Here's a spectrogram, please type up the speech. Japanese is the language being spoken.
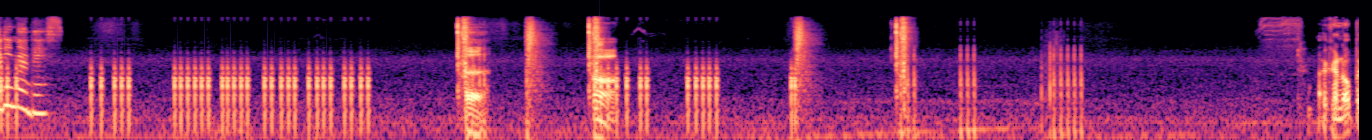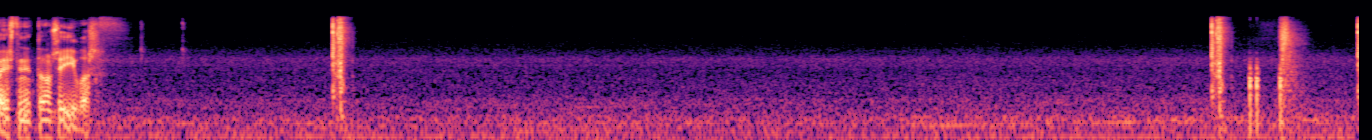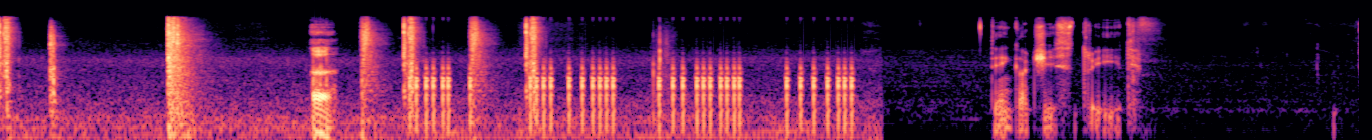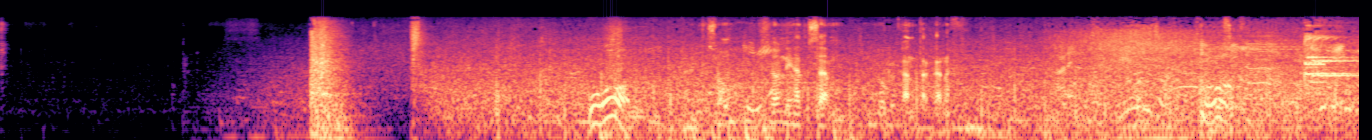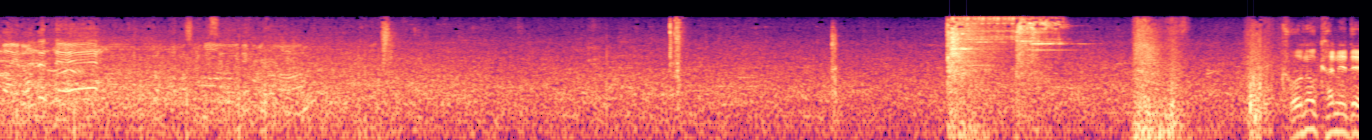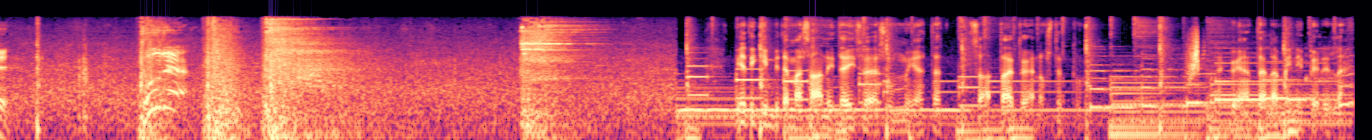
マリナですああああ Aika nopeasti nyt on siivos. この金でどうだ Mietinkin, miten mä saan niitä isoja summia, että saa taitoja nostettua. Näköjään tällä minipelillä.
